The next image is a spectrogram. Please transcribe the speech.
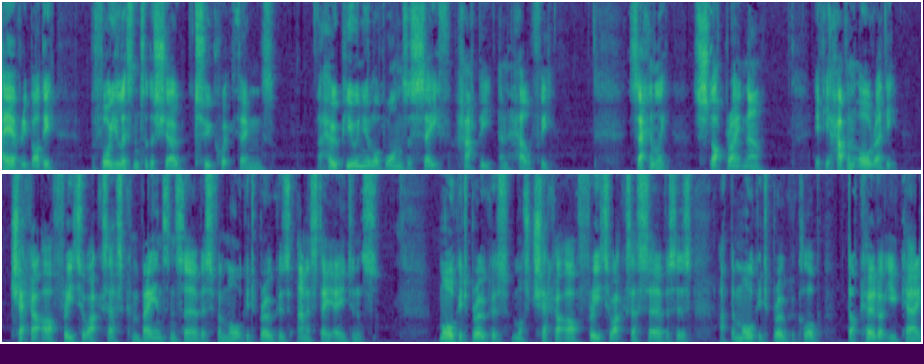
Hey everybody, before you listen to the show, two quick things. I hope you and your loved ones are safe, happy, and healthy. Secondly, stop right now. If you haven't already, check out our free to access conveyancing service for mortgage brokers and estate agents. Mortgage brokers must check out our free to access services at themortgagebrokerclub.co.uk,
